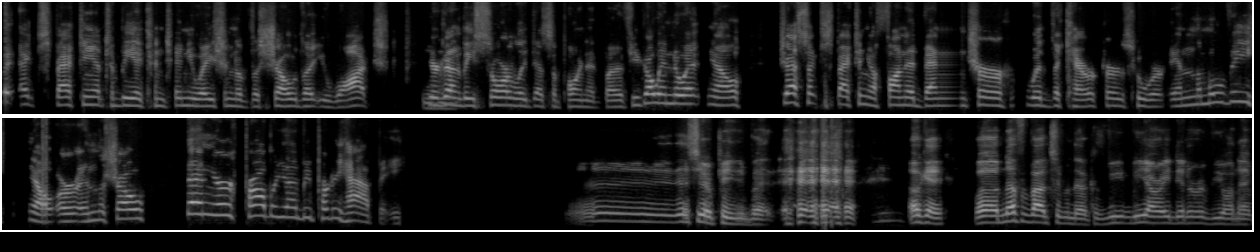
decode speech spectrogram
it expecting it to be a continuation of the show that you watched, mm-hmm. you're going to be sorely disappointed. But if you go into it, you know, just expecting a fun adventure with the characters who were in the movie, you know, or in the show, then you're probably going to be pretty happy. Uh, that's your opinion, but okay. Well, enough about Chip and Dale because we we already did a review on that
